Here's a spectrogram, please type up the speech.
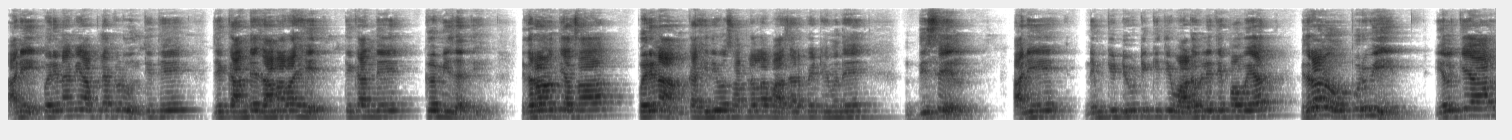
आणि परिणामी आपल्याकडून तिथे जे कांदे जाणार आहेत ते कांदे कमी जातील. मित्रांनो त्याचा परिणाम काही दिवस आपल्याला बाजारपेठेमध्ये दिसेल आणि नेमकी ड्युटी किती वाढवले ते पाहूयात. मित्रांनो पूर्वी एल के आर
